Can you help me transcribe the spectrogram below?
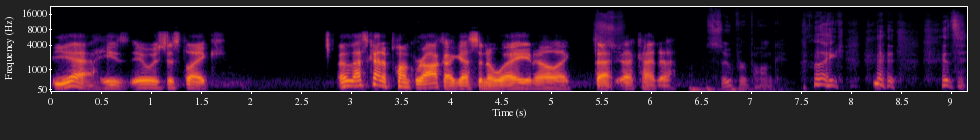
yeah, he's it was just like that's kind of punk rock, I guess, in a way, you know, like that that kind of super punk. like it's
